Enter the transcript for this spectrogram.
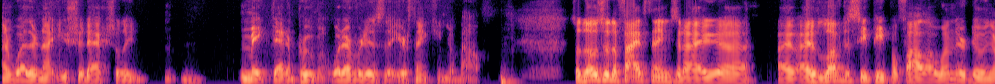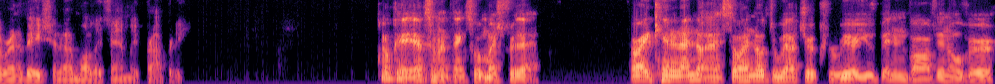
on whether or not you should actually make that improvement, whatever it is that you're thinking about. So those are the five things that I, uh, I I love to see people follow when they're doing a renovation on a multifamily property. Okay, excellent. Thanks so much for that. All right, Ken, and I know so I know throughout your career you've been involved in over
